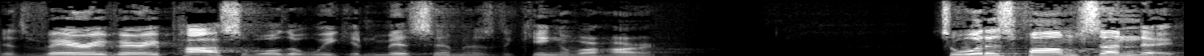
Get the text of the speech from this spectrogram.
It's very, very possible that we could miss him as the king of our heart. So, what is Palm Sunday?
